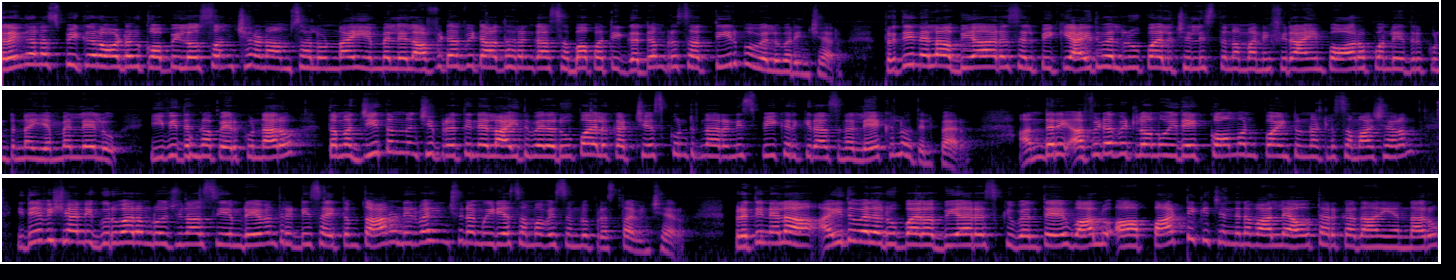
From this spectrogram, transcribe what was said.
Telangana speaker order కాపీలో సంచలన అంశాలున్నాయి. ఎమ్మెల్యేల affidavit ఆధారంగా సభాపతి గడ్డం ప్రసాద్ తీర్పు వెలువరించారు. ప్రతి నెల బీఆర్ఎస్ ఎల్పీకి ఐదు వేల రూపాయలు చెల్లిస్తున్నామని ఫిరాయింపు ఆరోపణలు ఎదుర్కొంటున్న ఎమ్మెల్యేలు ఈ విధంగా పేర్కొన్నారు. తమ జీతం నుంచి ప్రతి నెల ఐదు వేల రూపాయలు కట్ చేసుకుంటున్నారని స్పీకర్కి రాసిన లేఖలో తెలిపారు. అందరి అఫిడవిట్లోనూ ఇదే కామన్ పాయింట్ ఉన్నట్లు సమాచారం. ఇదే విషయాన్ని గురువారం రోజున సీఎం రేవంత్ రెడ్డి సైతం తాను నిర్వహించిన మీడియా సమావేశంలో ప్రస్తావించారు. ప్రతి నెల ఐదు వేల రూపాయల బీఆర్ఎస్కి వెళ్తే వాళ్ళు ఆ పార్టీకి చెందిన వాళ్ళే అవుతారు కదా అని అన్నారు.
